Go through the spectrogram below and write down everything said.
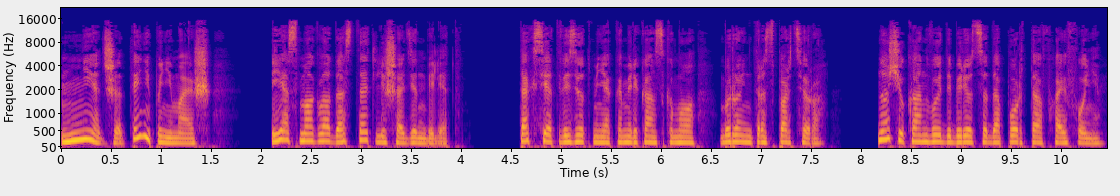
«Нет же, ты не понимаешь. Я смогла достать лишь один билет. Такси отвезет меня к американскому бронетранспортеру. Ночью конвой доберется до порта в Хайфоне.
